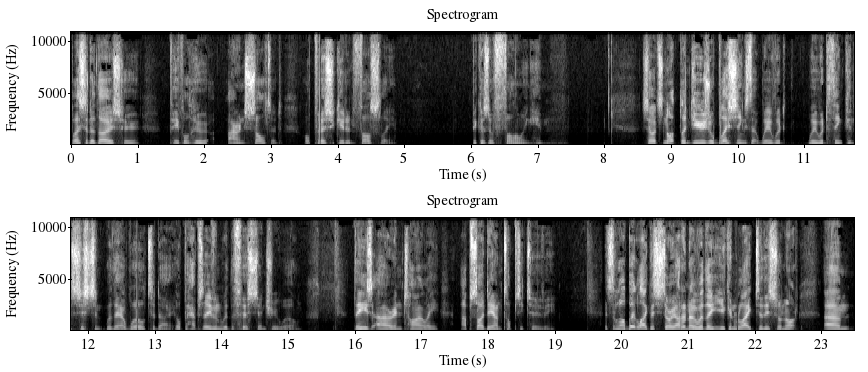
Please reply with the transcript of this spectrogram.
Blessed are those who people who are insulted or persecuted falsely because of following him. So it's not the usual blessings that we would we would think consistent with our world today, or perhaps even with the first century world. These are entirely upside down, topsy turvy. It's a little bit like this story. I don't know whether you can relate to this or not. Um,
